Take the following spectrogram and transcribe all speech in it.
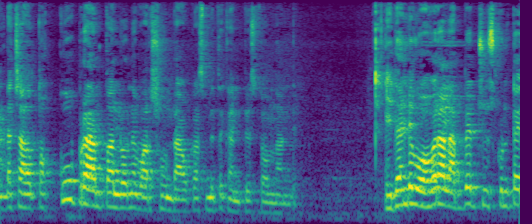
అంటే చాలా తక్కువ ప్రాంతాల్లోనే వర్షం ఉండే అవకాశం అయితే కనిపిస్తోందండి. ఇదండి ఓవరాల్ అప్డేట్ చూసుకుంటే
